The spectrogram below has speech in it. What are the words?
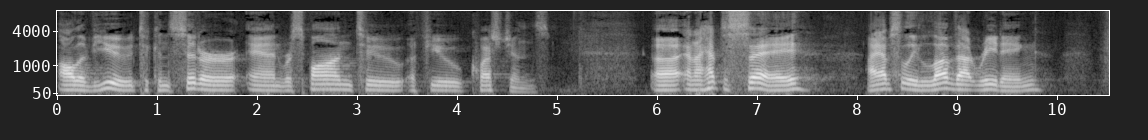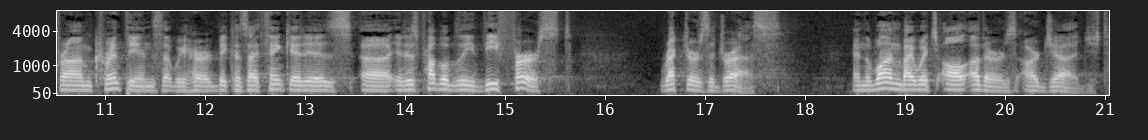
all of you to consider and respond to a few questions. Uh, and I have to say, I absolutely love that reading from Corinthians that we heard because I think it is, uh, it is probably the first rector's address and the one by which all others are judged.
